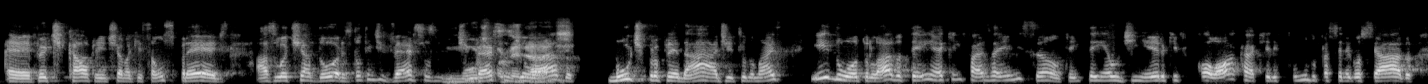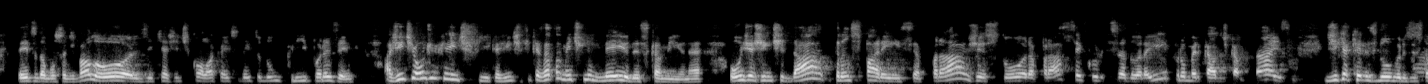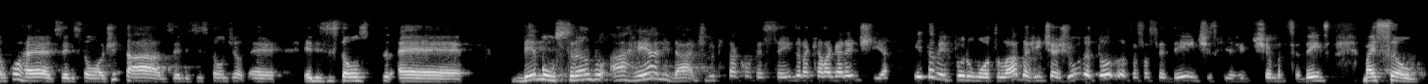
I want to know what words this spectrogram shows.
é, vertical, que a gente chama aqui, são os prédios, as loteadoras, então tem diversos, diversos de um lado, multipropriedade e tudo mais, e do outro lado tem é quem faz a emissão, quem tem é o dinheiro que coloca aquele fundo para ser negociado dentro da bolsa de valores e que a gente coloca isso dentro de um CRI, por exemplo. A gente onde que a gente fica? A gente fica exatamente no meio desse caminho, né? Onde a gente dá transparência para a gestora, para a securitizadora e para o mercado de capitais de que aqueles números estão corretos, eles estão auditados, eles estão é, eles estão é, demonstrando a realidade do que está acontecendo naquela garantia. E também, por um outro lado, a gente ajuda todas essas cedentes, que a gente chama de cedentes, mas são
